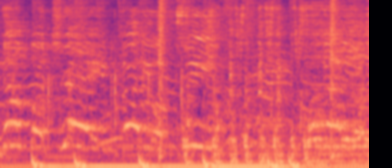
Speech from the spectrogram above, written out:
Number Trey, value of T.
